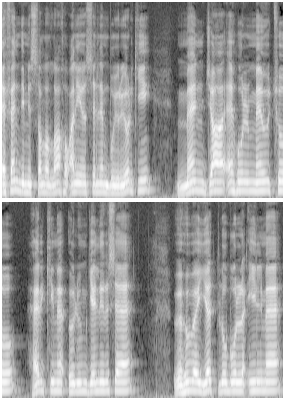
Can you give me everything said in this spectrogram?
Efendimiz sallallahu aleyhi ve sellem buyuruyor ki men caehul mevtu her kime ölüm gelirse ve huve yetlubul ilme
